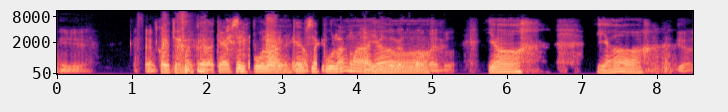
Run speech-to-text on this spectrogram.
iya. SMP Kalau cuma ke KFC pulang, KFC pulang mah ya, ya, ya. ya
